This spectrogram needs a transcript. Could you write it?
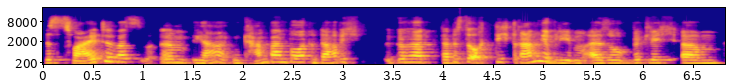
Das zweite, was, ähm, ja, ein Kanban-Board, und da habe ich gehört, da bist du auch dicht dran geblieben. Also wirklich, ähm,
